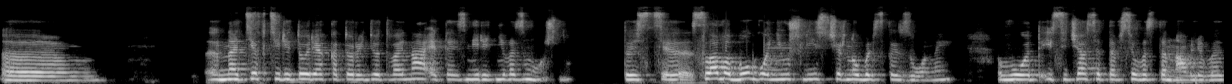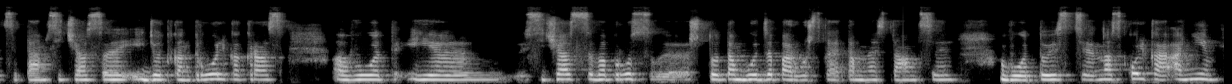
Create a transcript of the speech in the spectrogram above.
э, на тех территориях, которые идет война, это измерить невозможно. То есть, э, слава богу, они ушли с Чернобыльской зоны. Вот, и сейчас это все восстанавливается. Там сейчас э, идет контроль как раз. Вот, и э, сейчас вопрос, э, что там будет Запорожская атомная станция. Вот, то есть насколько они...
